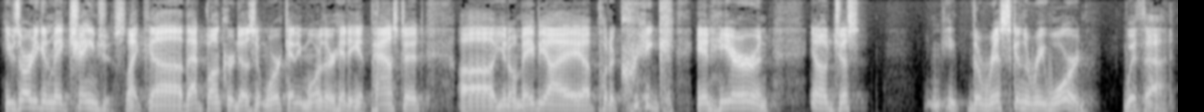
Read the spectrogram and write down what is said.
He was already going to make changes, like uh, that bunker doesn't work anymore. They're hitting it past it. Uh, you know, maybe I uh, put a creek in here, and you know, just the risk and the reward with that.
